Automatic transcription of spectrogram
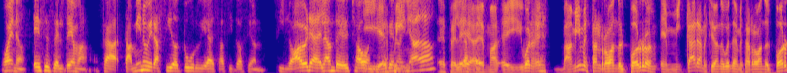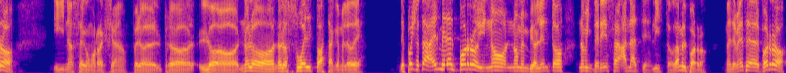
Bueno, ese es el tema. O sea, también hubiera sido turbia esa situación. Si lo abre adelante del chabón y, Y ve es que no hay nada, Es ¿qué pelea, es mal. eh, Y bueno, es, a mí me están robando el porro, en, en mi cara me estoy dando cuenta que me están robando el porro y no sé cómo reacciono, pero, pero lo, no, lo, no lo suelto hasta que me lo dé. Después ya está, él me da el porro y no, no me violento, no me interesa, andate, listo, dame el porro. ¿Me terminaste de dar el porro?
